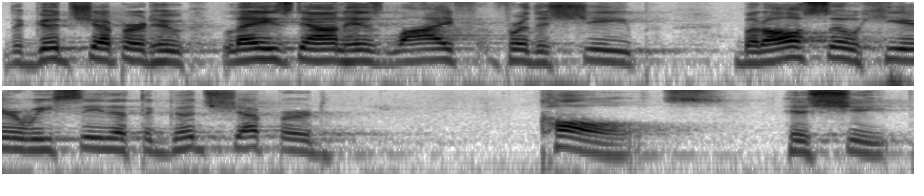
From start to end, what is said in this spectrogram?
The Good Shepherd who lays down his life for the sheep. But also here we see that the Good Shepherd calls his sheep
